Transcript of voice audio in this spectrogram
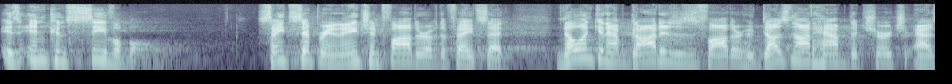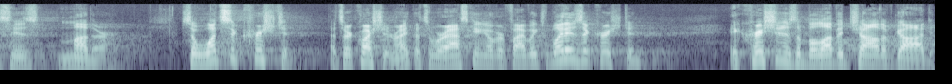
is inconceivable. St. Cyprian, an ancient father of the faith, said, No one can have God as his father who does not have the church as his mother. So, what's a Christian? That's our question, right? That's what we're asking over five weeks. What is a Christian? A Christian is a beloved child of God.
